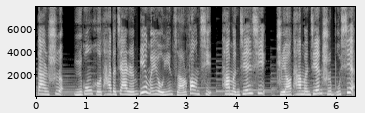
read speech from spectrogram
但是，愚公和他的家人并没有因此而放弃，他们坚信，只要他们坚持不懈。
